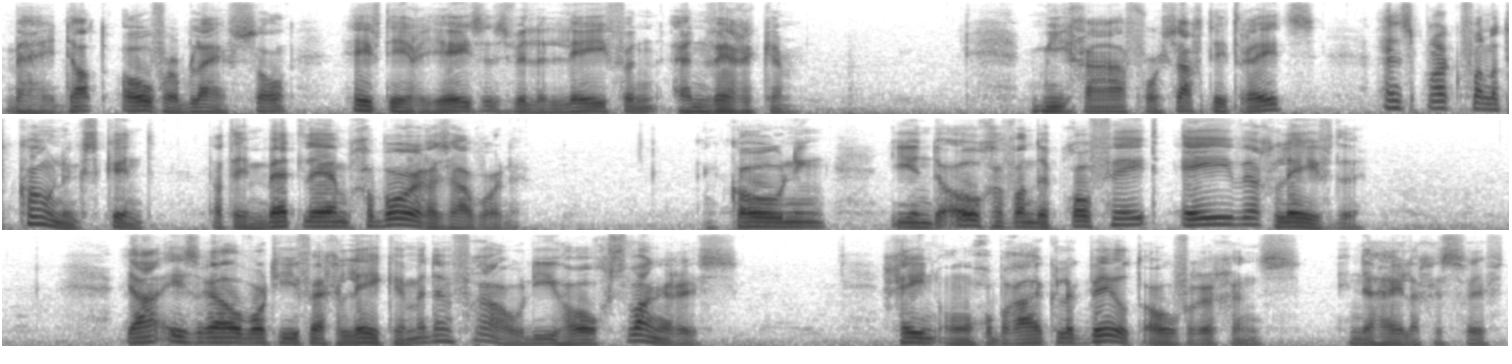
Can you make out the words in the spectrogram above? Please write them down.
Bij dat overblijfsel heeft de Heer Jezus willen leven en werken. Micha voorzag dit reeds en sprak van het koningskind dat in Bethlehem geboren zou worden. Een koning die in de ogen van de profeet eeuwig leefde. Ja, Israël wordt hier vergeleken met een vrouw die hoogzwanger is. Geen ongebruikelijk beeld overigens in de Heilige Schrift.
